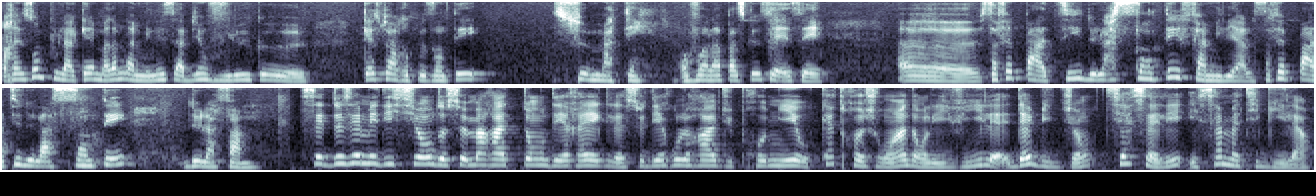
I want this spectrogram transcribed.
Raison pour laquelle Madame la ministre a bien voulu que qu'elle soit représentée ce matin. Voilà, parce que c'est, euh, ça fait partie de la santé familiale, ça fait partie de la santé de la femme. Cette deuxième édition de ce marathon des règles se déroulera du 1er au 4 juin dans les villes d'Abidjan, Tiasalé et Samatigila.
